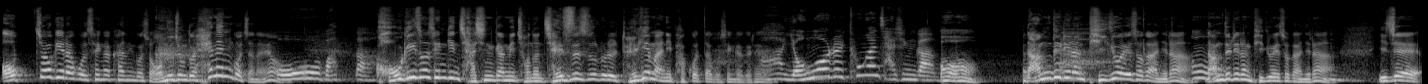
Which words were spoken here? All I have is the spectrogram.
업적이라고 생각하는 것을 어느 정도 해낸 거잖아요. 오 맞다. 거기서 생긴 자신감이 저는 제 스스로를 되게 많이 바꿨다고 생각을 해요. 아 영어를 통한 자신감. 어, 어. 남들이랑 비교해서가 아니라 어. 남들이랑 비교해서가 아니라 음. 이제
